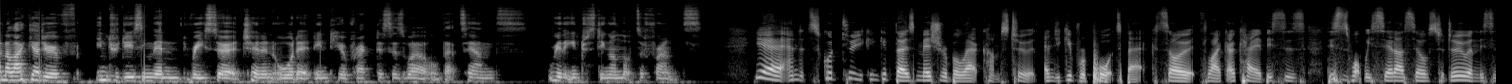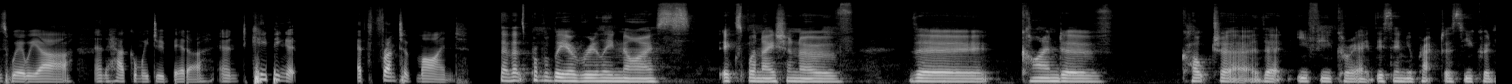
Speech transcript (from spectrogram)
And I like the idea of introducing then research and an audit into your practice as well. That sounds really interesting on lots of fronts. Yeah, and it's good too. You can give those measurable outcomes too, and you give reports back. So it's like, okay, this is this is what we set ourselves to do, and this is where we are, and how can we do better, and keeping it at the front of mind. So that's probably a really nice explanation of the kind of culture that if you create this in your practice, you could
